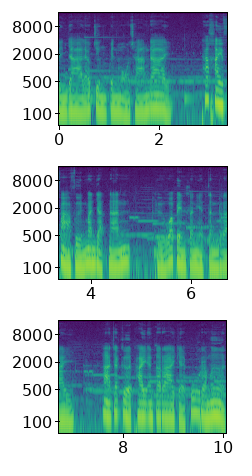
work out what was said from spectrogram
ริญญาแล้วจึงเป็นหมอช้างได้ ถ้าใครฝ่าฝืนบัญญัตินั้น ถือว่าเป็นเสนียดจันไร อาจจะเกิดภัยอันตรายแก่ผู้ละเมิด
